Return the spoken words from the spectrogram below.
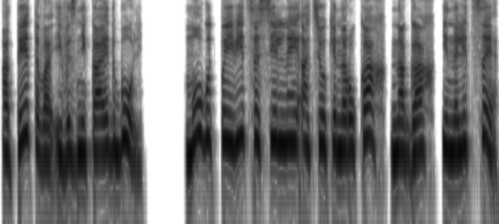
от этого и возникает боль. Могут появиться сильные отеки на руках, ногах и на лице,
